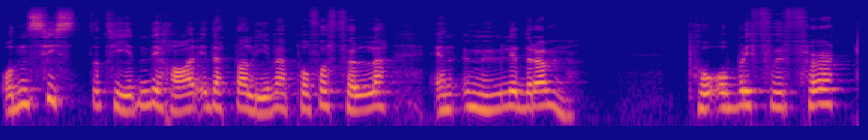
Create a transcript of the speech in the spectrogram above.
og den siste tiden de har i dette livet på å forfølge en umulig drøm, på å bli forført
